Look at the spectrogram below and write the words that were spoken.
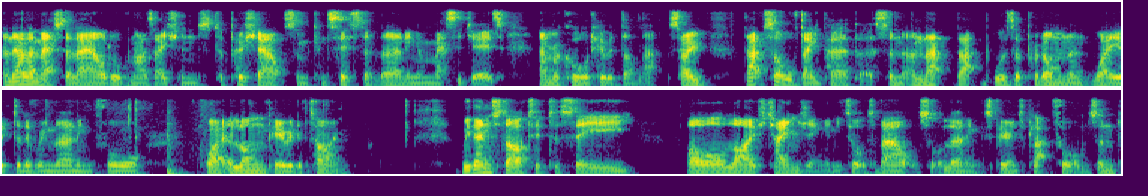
an LMS allowed organisations to push out some consistent learning and messages and record who had done that. So that solved a purpose and, and that, that was a predominant way of delivering learning for quite a long period of time. We then started to see our lives changing and you talked about sort of learning experience platforms and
